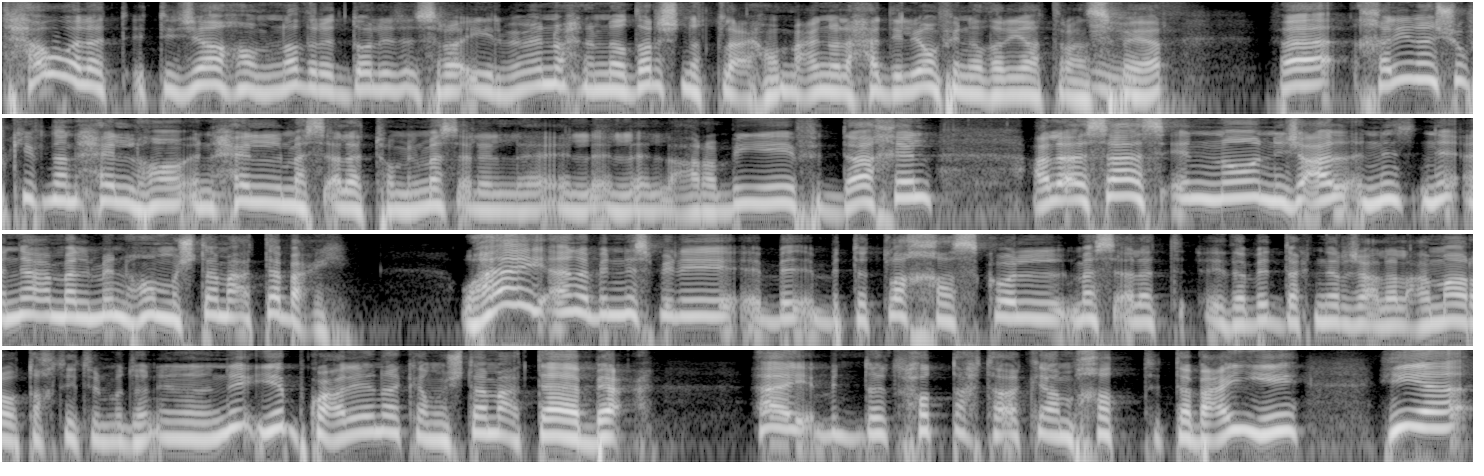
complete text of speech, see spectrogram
تحولت اتجاههم نظرة دولة إسرائيل بما أنه إحنا ما بنقدرش نطلعهم مع أنه لحد اليوم في نظريات ترانسفير. فخلينا نشوف كيف بدنا نحلهم نحل مسألتهم. المسألة العربية في الداخل على أساس أنه نجعل نعمل منهم مجتمع تبعي. وهاي أنا بالنسبة لي بتتلخص كل مسألة إذا بدك نرجع للعمارة وتخطيط المدن ان يبقوا علينا كمجتمع تابع. هاي بدك تحط تحتها كم خط تبعية هي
